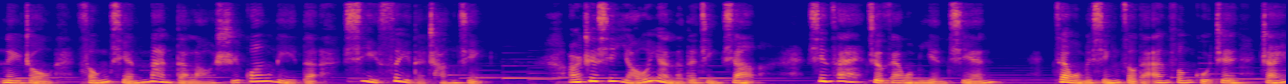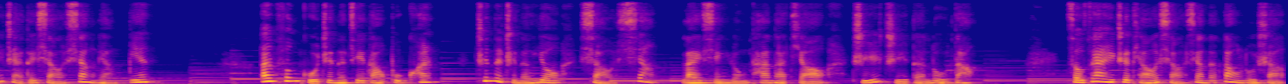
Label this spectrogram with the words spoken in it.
那种从前慢的老时光里的细碎的场景，而这些遥远了的景象，现在就在我们眼前，在我们行走的安丰古镇窄窄的小巷两边。安丰古镇的街道不宽，真的只能用小巷来形容它那条直直的路道。走在这条小巷的道路上。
